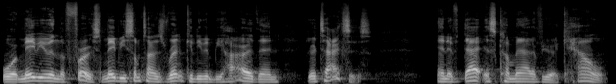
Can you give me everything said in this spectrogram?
Or maybe even the first, maybe sometimes rent could even be higher than your taxes. And if that is coming out of your account,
